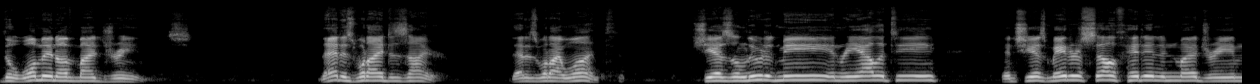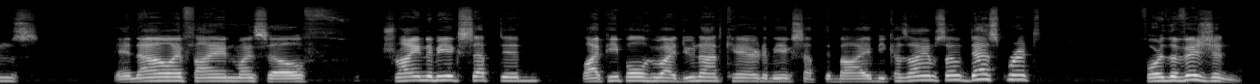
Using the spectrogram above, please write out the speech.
the woman of my dreams. That is what I desire. That is what I want. She has eluded me in reality, and she has made herself hidden in my dreams. And now I find myself trying to be accepted by people who I do not care to be accepted by because I am so desperate for the vision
